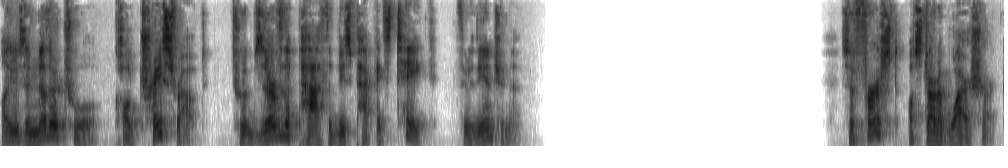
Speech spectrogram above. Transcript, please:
I'll use another tool called traceroute to observe the path that these packets take through the internet. So first, I'll start up Wireshark.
